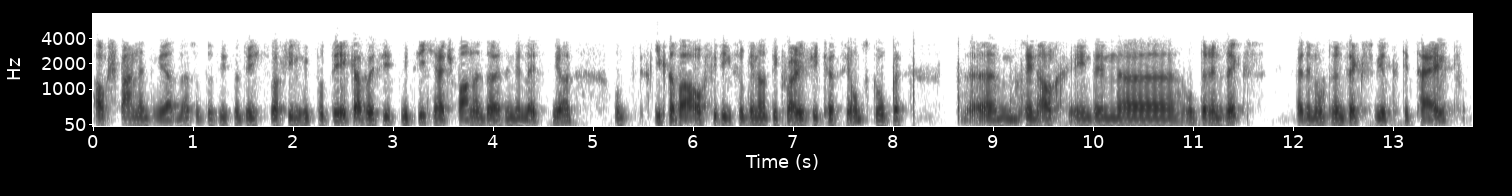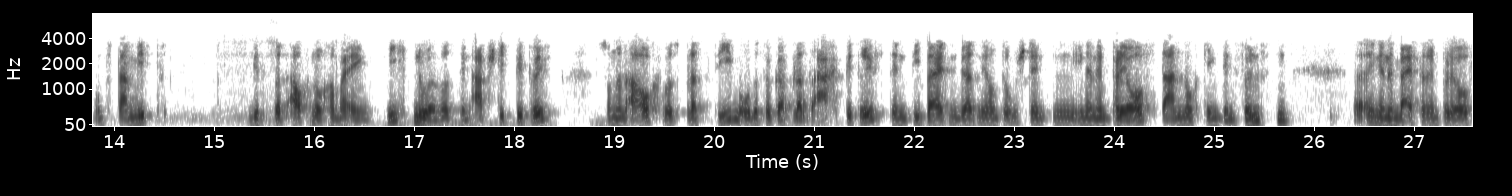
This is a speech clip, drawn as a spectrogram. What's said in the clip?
auch spannend werden. Also das ist natürlich zwar viel Hypothek, aber es ist mit Sicherheit spannender als in den letzten Jahren. Und es gilt aber auch für die sogenannte Qualifikationsgruppe. Ähm, denn auch in den äh, unteren sechs, bei den unteren sechs wird geteilt und damit wird es dort auch noch einmal eng. Nicht nur was den Abstieg betrifft, sondern auch was Platz 7 oder sogar Platz 8 betrifft, denn die beiden werden ja unter Umständen in einem Playoff dann noch gegen den fünften äh, in einem weiteren Playoff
